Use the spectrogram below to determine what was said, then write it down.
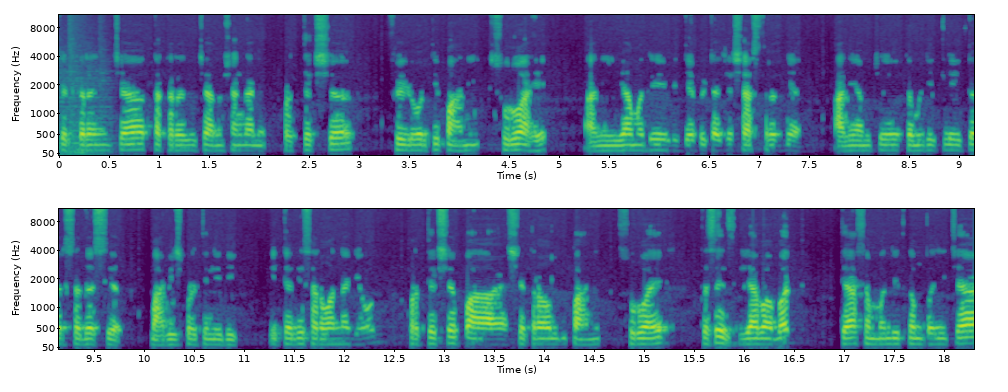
शेतकऱ्यांच्या तक्रारीच्या अनुषंगाने प्रत्यक्ष फील्डवरती पाहणी सुरू आहे आणि यामध्ये विद्यापीठाचे शास्त्रज्ञ आणि आमचे कमिटीतले इतर सदस्य भावीज प्रतिनिधी इत्यादी सर्वांना घेऊन प्रत्यक्ष पा क्षेत्रावर पाहणी सुरू आहे. तसेच याबाबत त्या संबंधित कंपनीच्या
